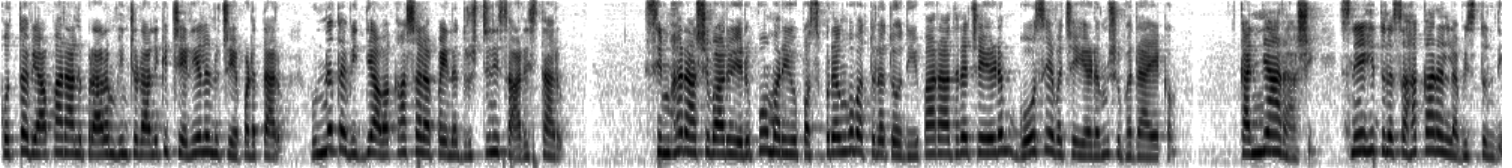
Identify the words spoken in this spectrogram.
కొత్త వ్యాపారాలు ప్రారంభించడానికి చర్యలను చేపడతారు. ఉన్నత విద్య అవకాశాలపైన దృష్టిని సారిస్తారు. సింహరాశివారు ఎరుపు మరియు పసుపు రంగు వత్తులతో దీపారాధన చేయడం గోసేవ చేయడం శుభదాయకం. కన్యా రాశి స్నేహితుల సహకారం లభిస్తుంది.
